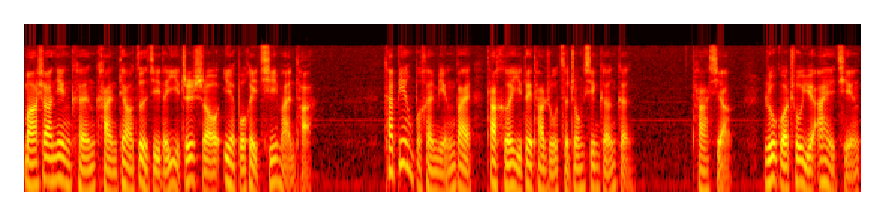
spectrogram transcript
玛莎宁肯砍掉自己的一只手，也不会欺瞒他。他并不很明白他何以对他如此忠心耿耿。他想，如果出于爱情，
